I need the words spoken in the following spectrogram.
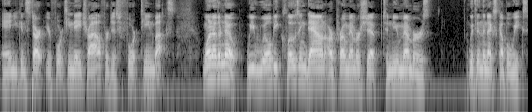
and you can start your 14 day trial for just 14 bucks. One other note we will be closing down our Pro membership to new members within the next couple weeks.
